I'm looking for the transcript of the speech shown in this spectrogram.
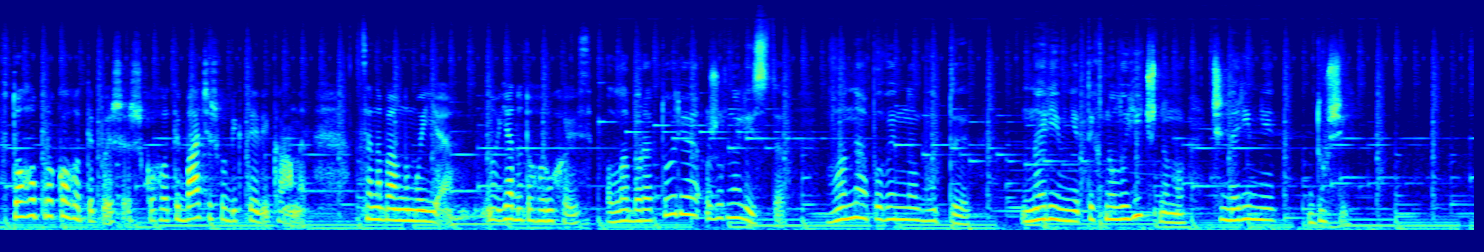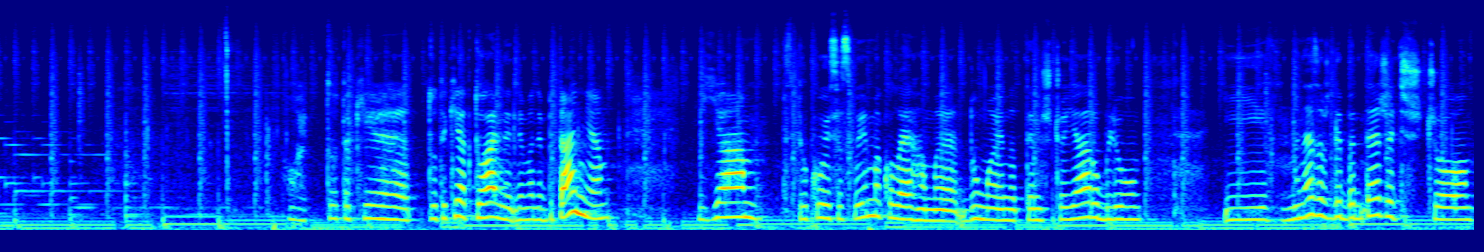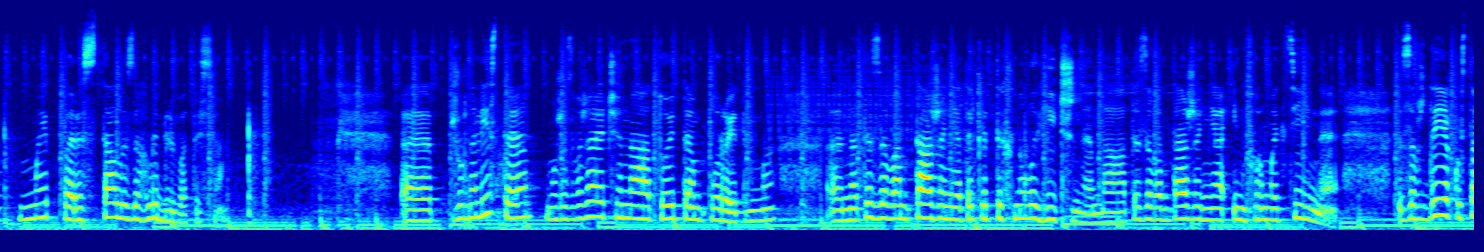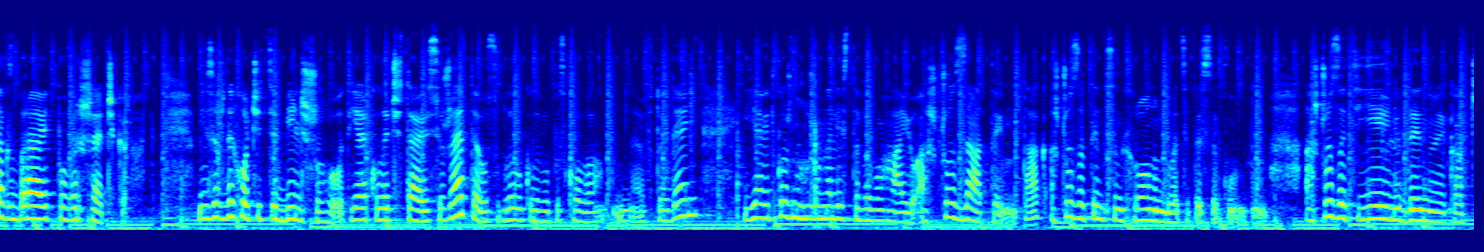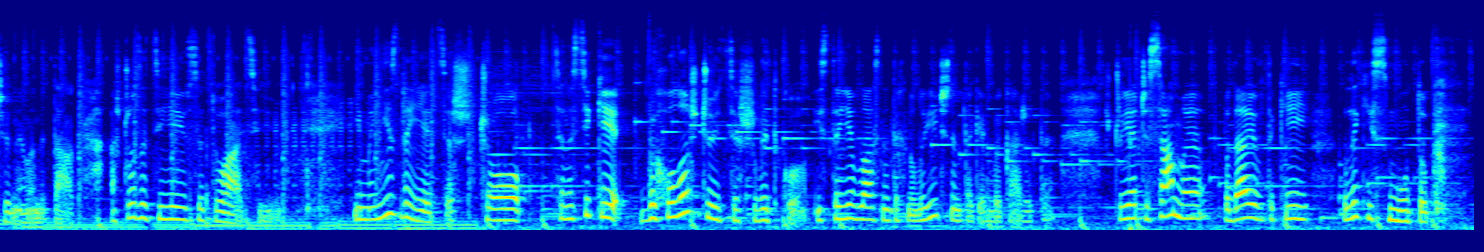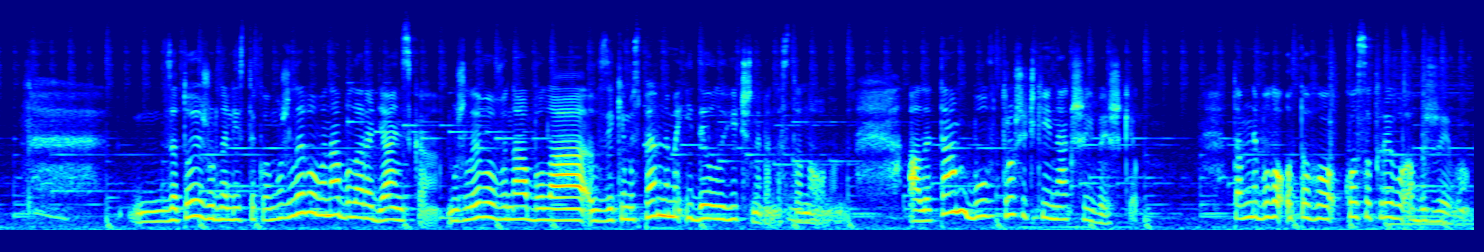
в того, про кого ти пишеш, кого ти бачиш в об'єктиві камер. Це, напевно, моє. Ну, я до того рухаюсь. Лабораторія журналіста вона повинна бути на рівні технологічному чи на рівні душі. Ой, то таке, то таке актуальне для мене питання. Я спілкуюся зі своїми колегами, думаю над тим, що я роблю. І мене завжди бентежить, що ми перестали заглиблюватися. Е, журналісти, може, зважаючи на той темпоритм, на те завантаження таке технологічне, на те завантаження інформаційне, завжди якось так збирають по вершечках. Мені завжди хочеться більшого. От я коли читаю сюжети, особливо коли випускова в той день, і я від кожного журналіста вимагаю, а що за тим, так? А що за тим синхроном 20 секундним? А що за тією людиною, яка вчинила не так? А що за цією ситуацією? І мені здається, що це настільки вихолощується швидко і стає власне технологічним, так як ви кажете, що я часами впадаю в такий великий смуток. За тою журналістикою, можливо, вона була радянська, можливо, вона була з якимись певними ідеологічними настановами. Але там був трошечки інакший вишкіл. Там не було отого косо-криво, аби живо.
